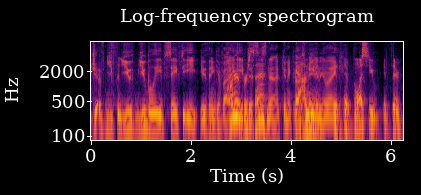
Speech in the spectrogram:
you, you you believe safe to eat. You think if I 100%. eat this is not going to cause yeah, I mean, me any like if, if, unless you if they're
